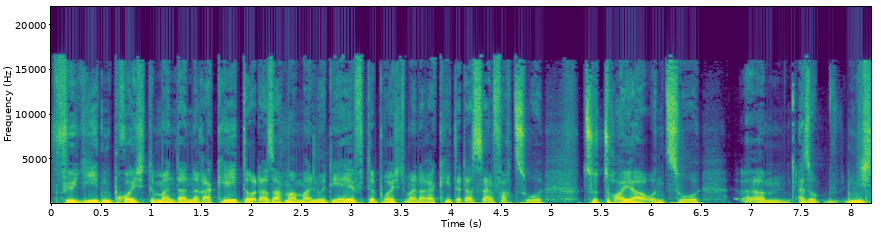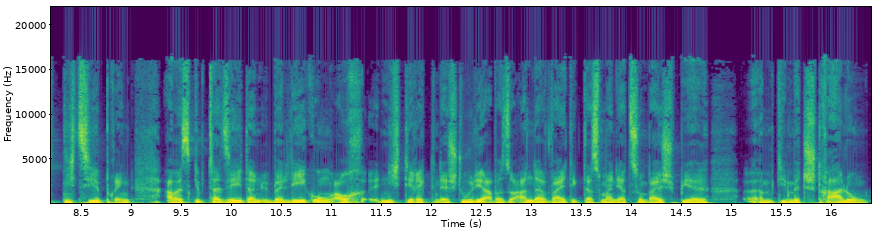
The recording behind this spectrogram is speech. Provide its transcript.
Für jeden bräuchte man dann eine Rakete oder sag mal mal nur die Hälfte bräuchte man eine Rakete. Das ist einfach zu zu teuer und zu ähm, also nicht, nicht zielbringend. Aber es gibt tatsächlich dann Überlegungen, auch nicht direkt in der Studie, aber so anderweitig, dass man ja zum Beispiel ähm, die mit Strahlung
